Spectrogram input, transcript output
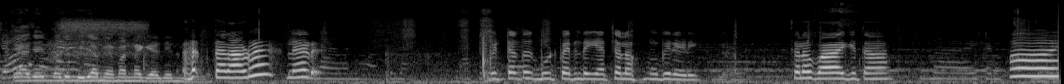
ત્યાં જઈને પછી બીજા મહેમાનના ઘેર જઈને મળીએ. તાર આવડે? લેડ. વિઠ્ઠલ તો બૂટ પહેરીને તૈયાર ચલો હું બી રેડી ચલો બાય ગીતા. બાય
